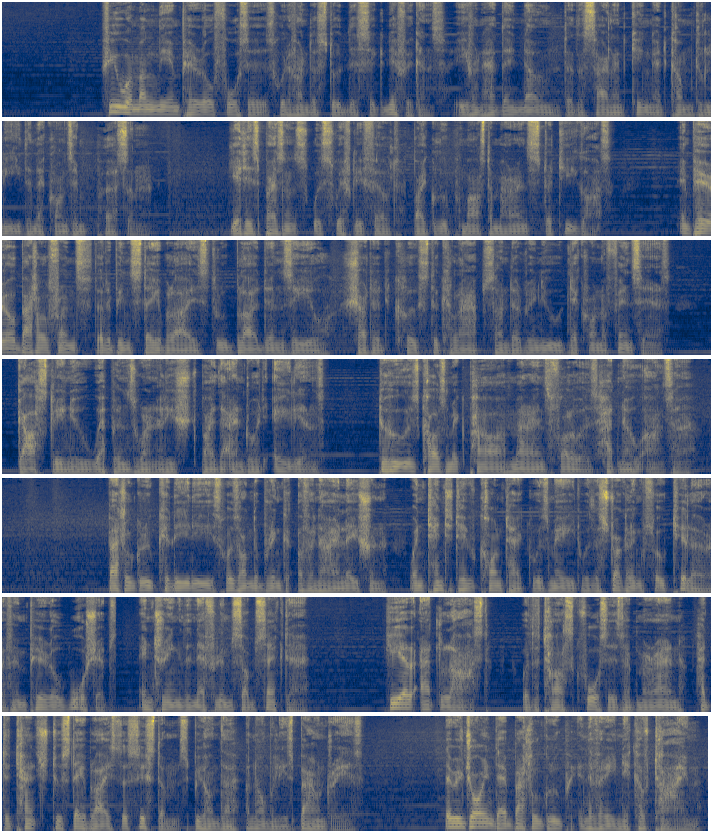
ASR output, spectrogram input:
Few among the Imperial forces would have understood this significance, even had they known that the Silent King had come to lead the Necrons in person. Yet his presence was swiftly felt by Group Master Marin's strategos, Imperial battlefronts that had been stabilized through blood and zeal shuddered close to collapse under renewed Necron offenses. Ghastly new weapons were unleashed by the android aliens, to whose cosmic power Maran's followers had no answer. Battlegroup Kalides was on the brink of annihilation when tentative contact was made with a struggling flotilla of Imperial warships entering the Nephilim subsector. Here at last, where the task forces of Maran had detached to stabilize the systems beyond the anomaly's boundaries. They rejoined their battle group in the very nick of time.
